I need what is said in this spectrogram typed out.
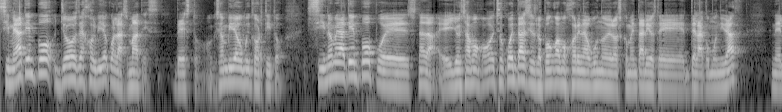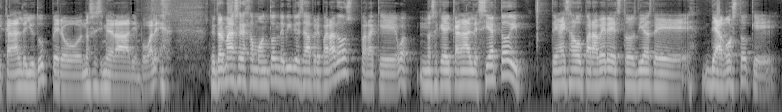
si me da tiempo, yo os dejo el vídeo con las mates de esto, aunque sea un vídeo muy cortito. Si no me da tiempo, pues nada, eh, yo he hecho cuentas y os lo pongo a lo mejor en alguno de los comentarios de, la comunidad, en el canal de YouTube, pero no sé si me dará tiempo, ¿vale? De todas maneras, os dejo un montón de vídeos ya preparados para que, bueno, no se quede el canal desierto y tengáis algo para ver estos días de, de agosto que,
